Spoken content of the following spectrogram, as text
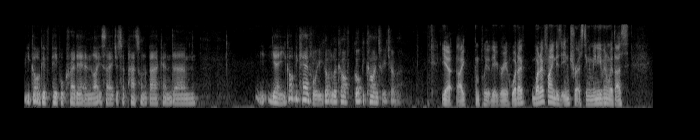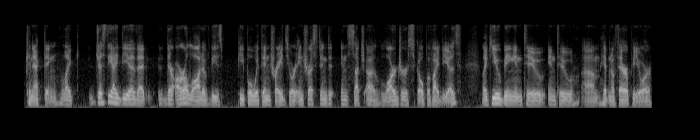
you gotta give people credit and, like you say, just a pat on the back and, um, yeah, you gotta be careful. You gotta look after, gotta be kind to each other. Yeah, I completely agree. What I what I find is interesting. I mean, even with us connecting, like just the idea that there are a lot of these people within trades who are interested in, in such a larger scope of ideas like you being into into um, hypnotherapy or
